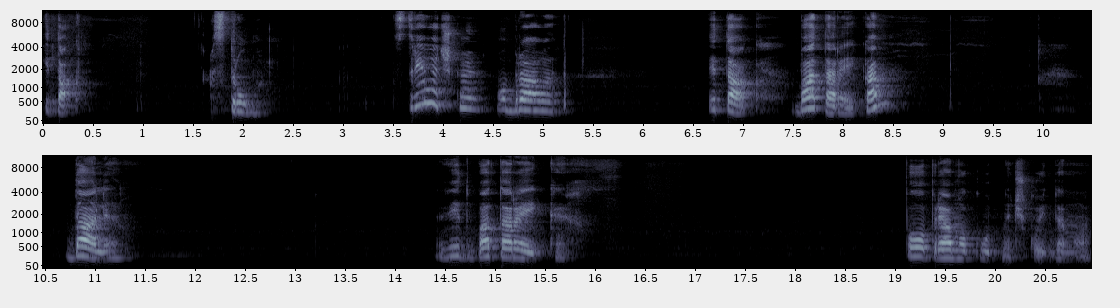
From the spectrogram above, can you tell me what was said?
І так струм. Стрілочкою обрали. І так, батарейка. Далі від батарейки по прямокутничку йдемо.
